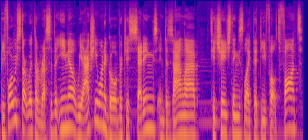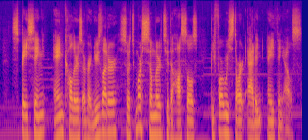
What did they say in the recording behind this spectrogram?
Before we start with the rest of the email, we actually want to go over to settings in Design Lab to change things like the default font, spacing, and colors of our newsletter so it's more similar to the Hustles before we start adding anything else.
